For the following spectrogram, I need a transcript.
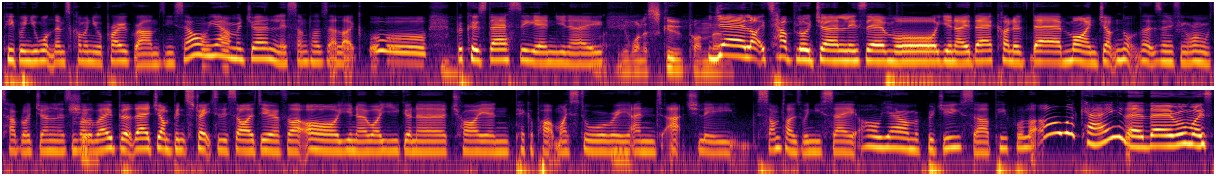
people and you want them to come on your programs and you say, "Oh yeah, I'm a journalist," sometimes they're like, "Oh," because they're seeing, you know, You want a scoop on them? yeah, like tabloid journalism, or you know, their kind of their mind jump. Not that there's anything wrong with tabloid journalism, by the way, but they're jumping straight to this idea of like, oh, you know, are you gonna try and pick apart my story? Mm. And actually, sometimes when you say, oh yeah, I'm a producer, people are like, oh okay, they're they're almost,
